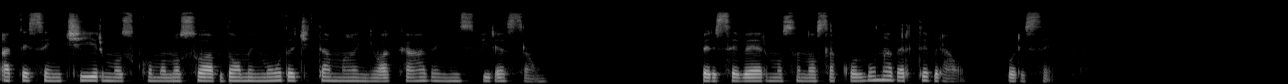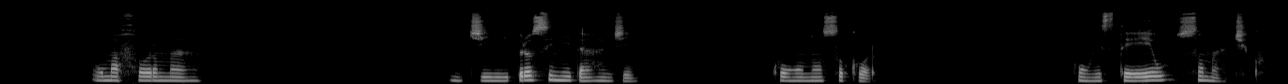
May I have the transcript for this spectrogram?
Até sentirmos como nosso abdômen muda de tamanho a cada inspiração. Percebermos a nossa coluna vertebral, por exemplo. Uma forma de proximidade com o nosso corpo, com este eu somático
